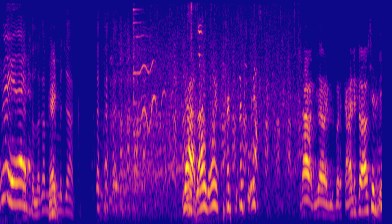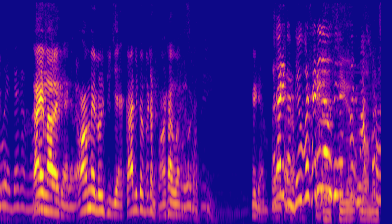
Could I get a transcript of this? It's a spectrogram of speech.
એ એ જાય कैसा लगा मेरा Right. मजाक યા, લાવ, લાવ. લાવ, લાવ, પણ કાલે તો આવશે ને બેટા. ઓય જરા કાયમ આવે છે હારે. અમે લોહી જાય કાલે તો બેટા ભાઠા ઉવા છે ઓરે. હેડે આમ. કદાડી કંધી ઉપર ચડી જાવ છે બસ માથો બસ.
